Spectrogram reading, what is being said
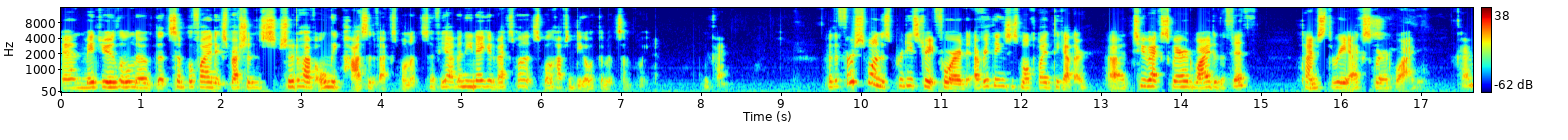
And made you a little note that simplified expressions should have only positive exponents. So if you have any negative exponents, we'll have to deal with them at some point. Okay. But the first one is pretty straightforward. Everything's just multiplied together. Uh, 2x squared y to the fifth times 3x squared y. Okay?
